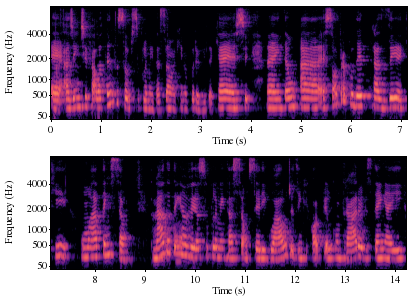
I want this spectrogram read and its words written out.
é, a gente fala tanto sobre suplementação aqui no Pura Vida Cast, né, então uh, é só para poder trazer aqui uma atenção. Tá. Nada tem a ver a suplementação ser igual de zinco e cobre, pelo contrário, eles têm aí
